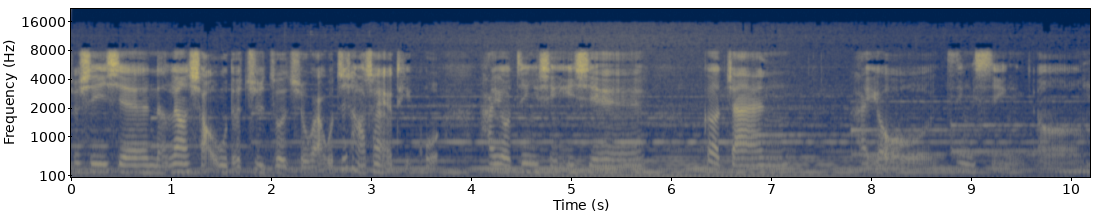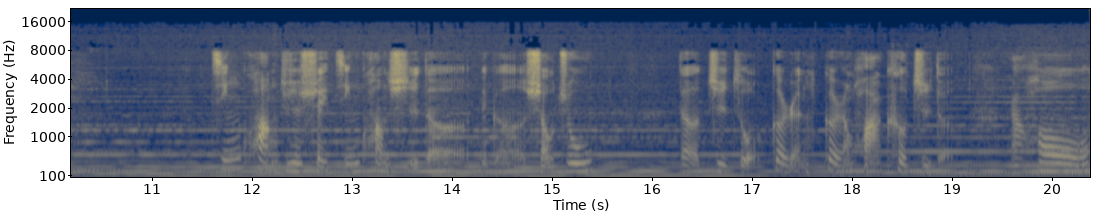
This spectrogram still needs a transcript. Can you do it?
就是一些能量小物的制作之外，我之前好像也提过，还有进行一些个占，还有进行呃金矿，就是水晶矿石的那个手珠。的制作，个人个人化、克制的，然后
